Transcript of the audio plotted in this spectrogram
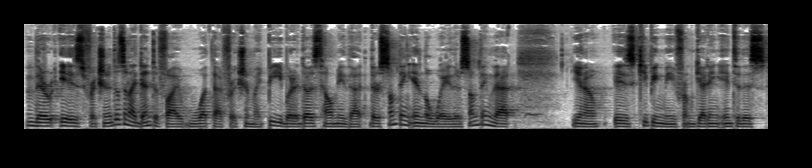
there is friction. It doesn't identify what that friction might be, but it does tell me that there's something in the way. There's something that you know is keeping me from getting into this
